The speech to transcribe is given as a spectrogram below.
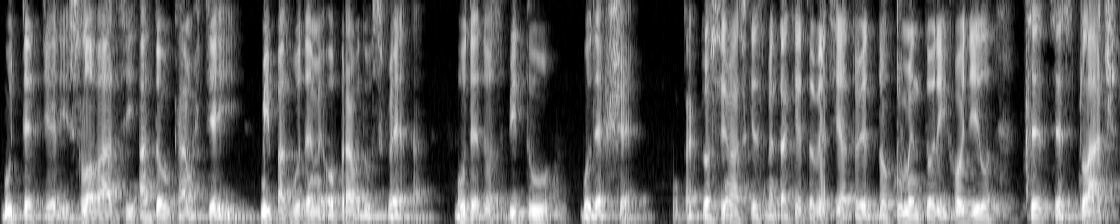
buďte bdeli, Slováci a jdou kam chtějí. My pak budeme opravdu skvétať. Bude dosť bytú, bude vše. No, tak prosím vás, keď sme takéto veci, a to je dokument, ktorý chodil cez, cez tlač,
